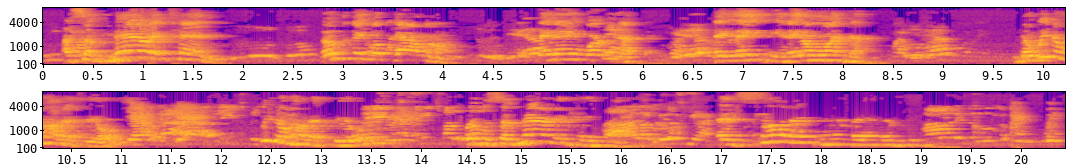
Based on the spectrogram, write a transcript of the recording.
A Samaritan. Those that they look down on. They ain't worth nothing. They lazy and they don't want nothing. No, we know how that feels. Yeah, yeah. We know how that feels. But the Samaritan came by Hallelujah. and saw that man laying there. Hallelujah. And wait.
